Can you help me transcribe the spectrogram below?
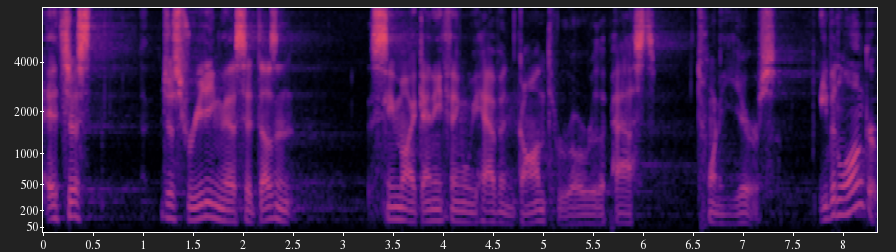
It's just just reading this, it doesn't seem like anything we haven't gone through over the past 20 years. even longer.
